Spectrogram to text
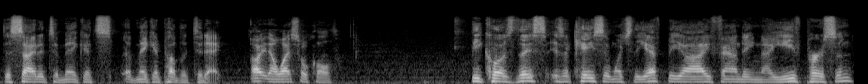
decided to make it, make it public today All right, now why so called? because this is a case in which the FBI found a naive person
